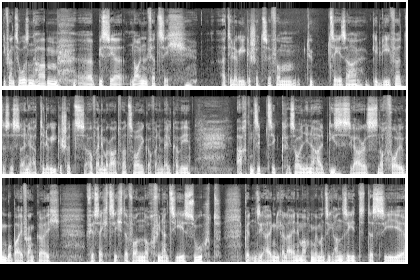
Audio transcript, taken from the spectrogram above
Die Franzosen haben äh, bisher 49 Artilleriegeschütze vom Typ Caesar geliefert. Das ist eine Artilleriegeschütz auf einem Radfahrzeug, auf einem LKW. 78 sollen innerhalb dieses Jahres noch folgen, wobei Frankreich für 60 davon noch Finanziers sucht. Könnten sie eigentlich alleine machen, wenn man sich ansieht, dass sie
